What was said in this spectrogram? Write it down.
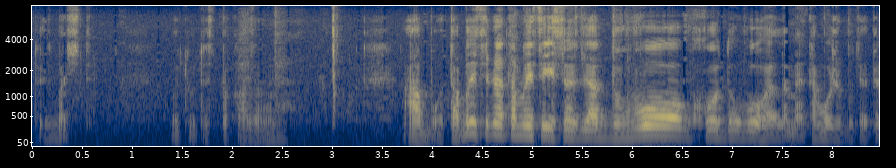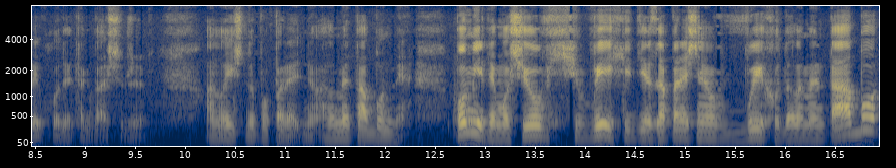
Тобто, бачите, отут ось показано. Або таблиця для таблиці істинності для двоходового елемента. Може бути три входи і так далі. вже Аналогічно до попереднього елемента або не. Помітимо, що вихід є запереченням виходу елемента або,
